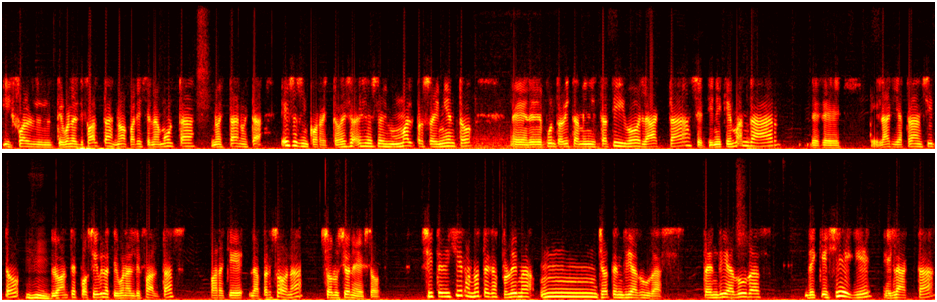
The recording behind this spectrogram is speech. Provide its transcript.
y fue al tribunal de faltas, no aparece la multa, no está, no está. Eso es incorrecto, eso, eso es un mal procedimiento eh, desde el punto de vista administrativo. El acta se tiene que mandar desde el área tránsito lo antes posible al tribunal de faltas para que la persona solucione eso. Si te dijeron no te hagas problema, mm, yo tendría dudas, tendría dudas de que llegue el acta,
